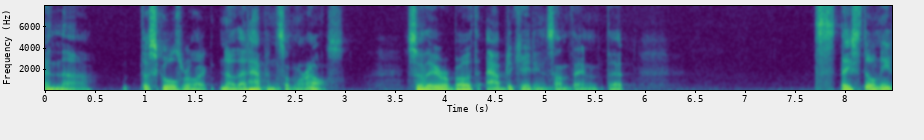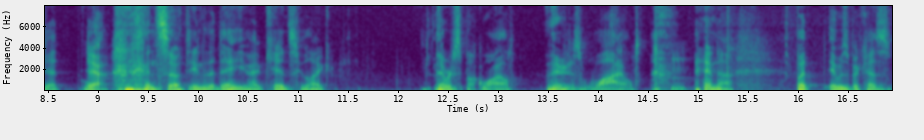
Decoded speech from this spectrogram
And the the schools were like, no, that happened somewhere else. So they were both abdicating something that they still need it. Yeah. and so at the end of the day, you had kids who like they were just buck wild. They were just wild. and uh but it was because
